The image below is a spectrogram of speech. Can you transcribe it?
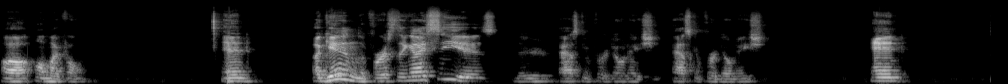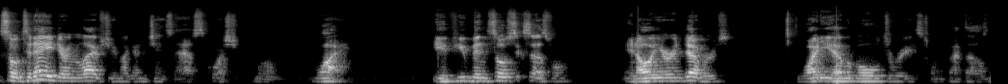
uh, on my phone. And again, the first thing I see is they're asking for a donation, asking for a donation. And so today during the live stream, I got a chance to ask the question, well, why? If you've been so successful in all your endeavors, why do you have a goal to raise $25,000?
